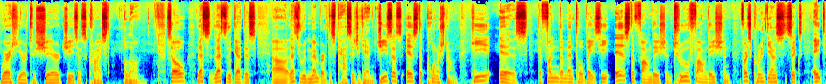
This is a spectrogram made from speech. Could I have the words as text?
we're here to share Jesus Christ alone. So let's let's look at this. Uh, let's remember this passage again. Jesus is the cornerstone. He is the fundamental base. He is the foundation, true foundation. First Corinthians 6, 8,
